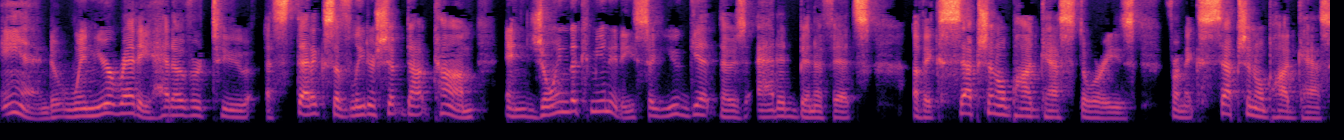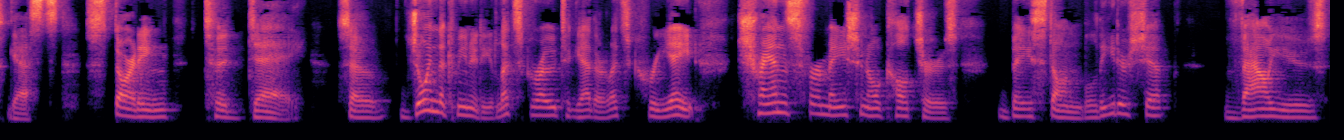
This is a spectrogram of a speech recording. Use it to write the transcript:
And when you're ready, head over to aestheticsofleadership.com and join the community so you get those added benefits of exceptional podcast stories from exceptional podcast guests starting today. So join the community. Let's grow together. Let's create transformational cultures based on leadership, values,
